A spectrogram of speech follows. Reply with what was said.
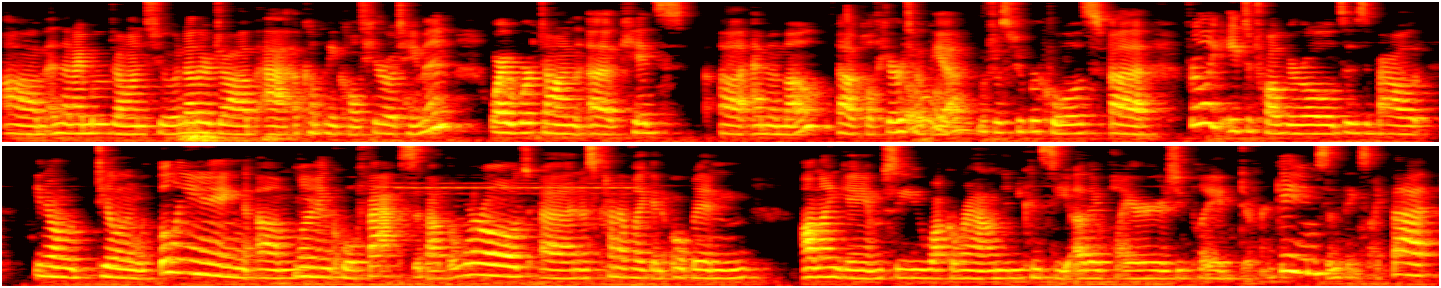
Um, and then I moved on to another job at a company called Herotainment, where I worked on a kids uh, MMO uh, called Herotopia, which was super cool. It's uh, for like eight to twelve year olds. It was about you know dealing with bullying, um, learning cool facts about the world, uh, and it's kind of like an open online game. So you walk around and you can see other players. You play different games and things like that.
